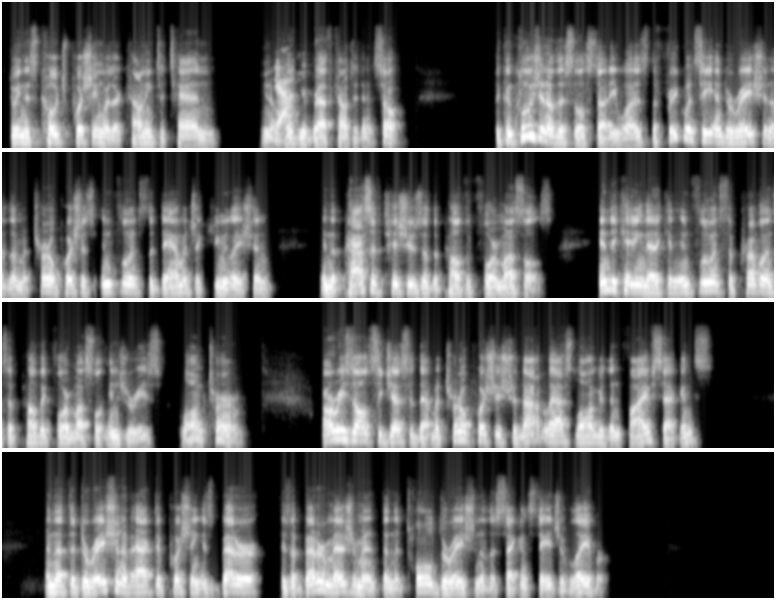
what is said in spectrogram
doing this coach pushing where they're counting to 10, you know, Yeah. hold your breath, count to 10. So the conclusion of this little study was the frequency and duration of the maternal pushes influence the damage accumulation in the passive tissues of the pelvic floor muscles, indicating that it can influence the prevalence of pelvic floor muscle injuries long term. Our results suggested that maternal pushes should not last longer than five seconds, and that the duration of active pushing is better is a better measurement than the total duration of the second stage of labor.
